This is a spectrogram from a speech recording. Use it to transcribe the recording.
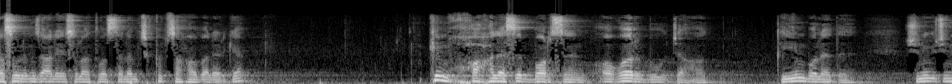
rasulimiz alayhissalotu vassalam chiqib sahobalarga kim xohlasa borsin og'ir bu jihod qiyin bo'ladi shuning uchun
